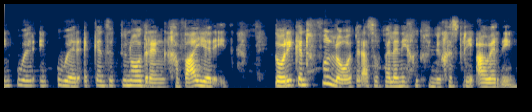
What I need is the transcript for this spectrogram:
en oor en oor 'n kind se toenadering geweier het. Daardie kind voel later asof hulle nie goed genoeg is vir die ouer nie.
